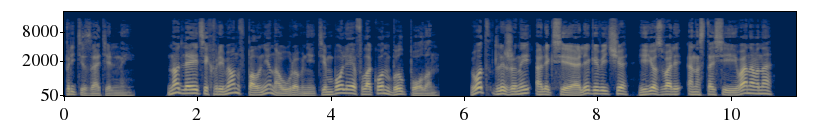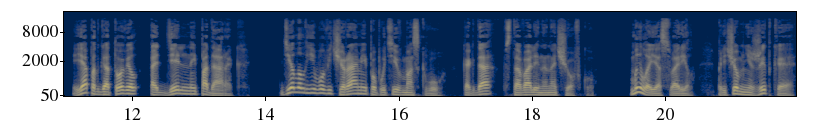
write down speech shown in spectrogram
притязательный. Но для этих времен вполне на уровне, тем более флакон был полон. Вот для жены Алексея Олеговича, ее звали Анастасия Ивановна, я подготовил отдельный подарок. Делал его вечерами по пути в Москву, когда вставали на ночевку. Мыло я сварил, причем не жидкое,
